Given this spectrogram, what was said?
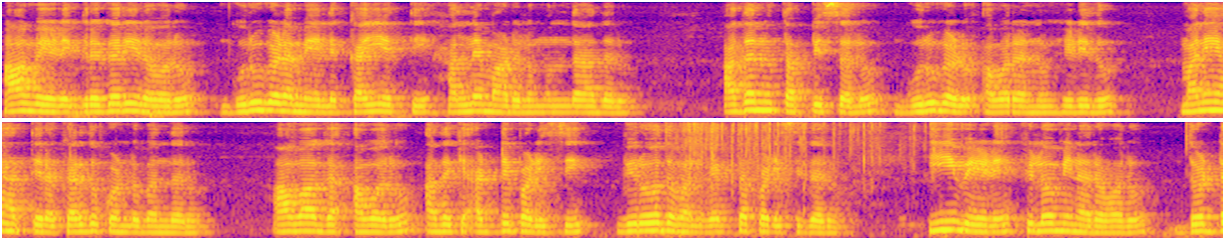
ಆ ವೇಳೆ ಗ್ರೆಗರಿರವರು ಗುರುಗಳ ಮೇಲೆ ಕೈ ಎತ್ತಿ ಹಲ್ಲೆ ಮಾಡಲು ಮುಂದಾದರು. ಅದನ್ನು ತಪ್ಪಿಸಲು ಗುರುಗಳು ಅವರನ್ನು ಹಿಡಿದು ಮನೆಯ ಹತ್ತಿರ ಕರೆದುಕೊಂಡು ಬಂದರು. ಆವಾಗ ಅವರು ಅದಕ್ಕೆ ಅಡ್ಡಿಪಡಿಸಿ ವಿರೋಧವನ್ನು ವ್ಯಕ್ತಪಡಿಸಿದರು. ಈ ವೇಳೆ ಫಿಲೋಮಿನರವರು ದೊಡ್ಡ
